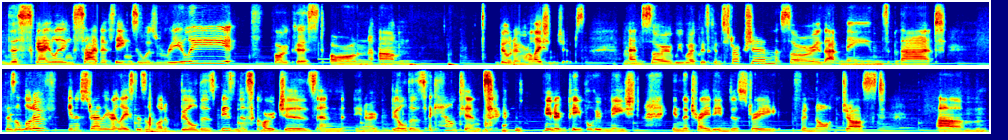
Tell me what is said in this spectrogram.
the scaling side of things was really focused on um, building relationships. Mhm. And so we work with construction. So that means that there's a lot of, in Australia at least, there's a lot of builders, business coaches, and, you know, builders, accountants, you know, people who've niched in the trade industry for not just, um,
